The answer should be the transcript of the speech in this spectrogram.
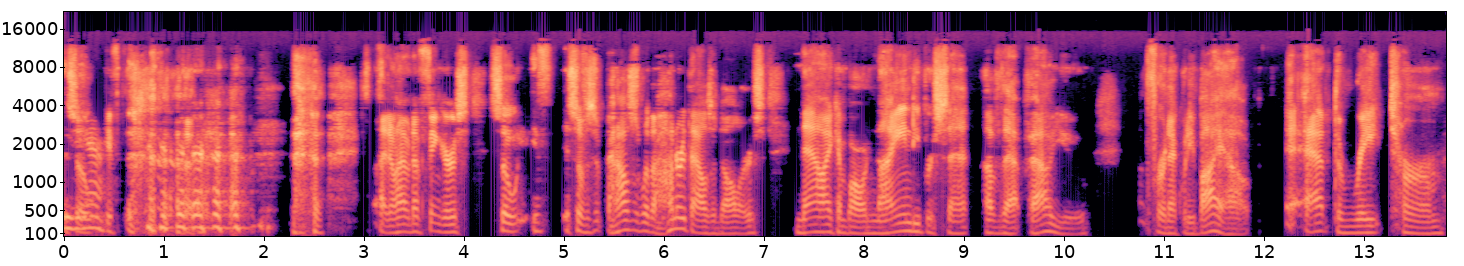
So yeah. if I don't have enough fingers, so if so, if a house is worth hundred thousand dollars, now I can borrow ninety percent of that value for an equity buyout at the rate term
